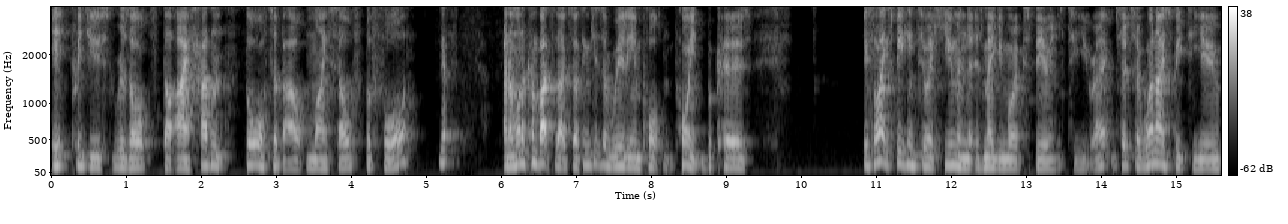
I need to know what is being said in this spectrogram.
it produced results that I hadn't thought about myself before. Yep. And I want to come back to that because I think it's a really important point because it's like speaking to a human that is maybe more experienced to you, right? So, so when I speak to you,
